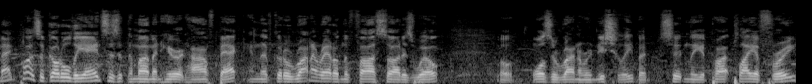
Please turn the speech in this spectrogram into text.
Magpies have got all the answers at the moment here at halfback, and they've got a runner out on the far side as well. Well, was a runner initially, but certainly a player free.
